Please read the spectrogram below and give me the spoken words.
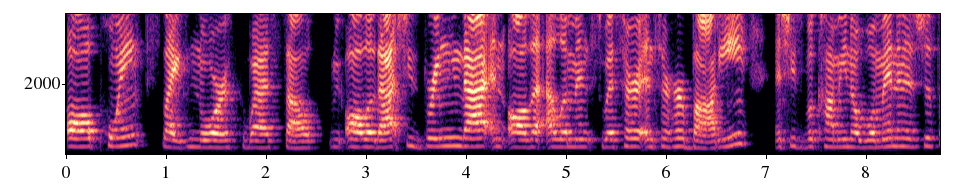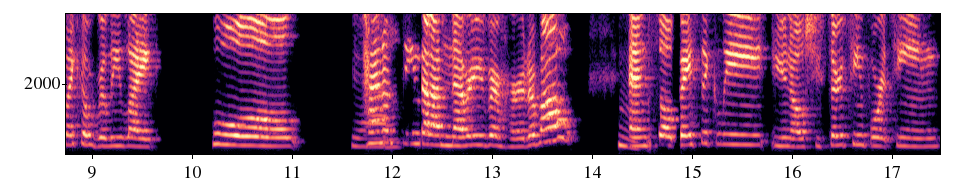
all points like north west south all of that. She's bringing that and all the elements with her into her body and she's becoming a woman. And it's just like a really like cool yeah. kind of thing that i've never even heard about. Hmm. and so basically you know she's 13 14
